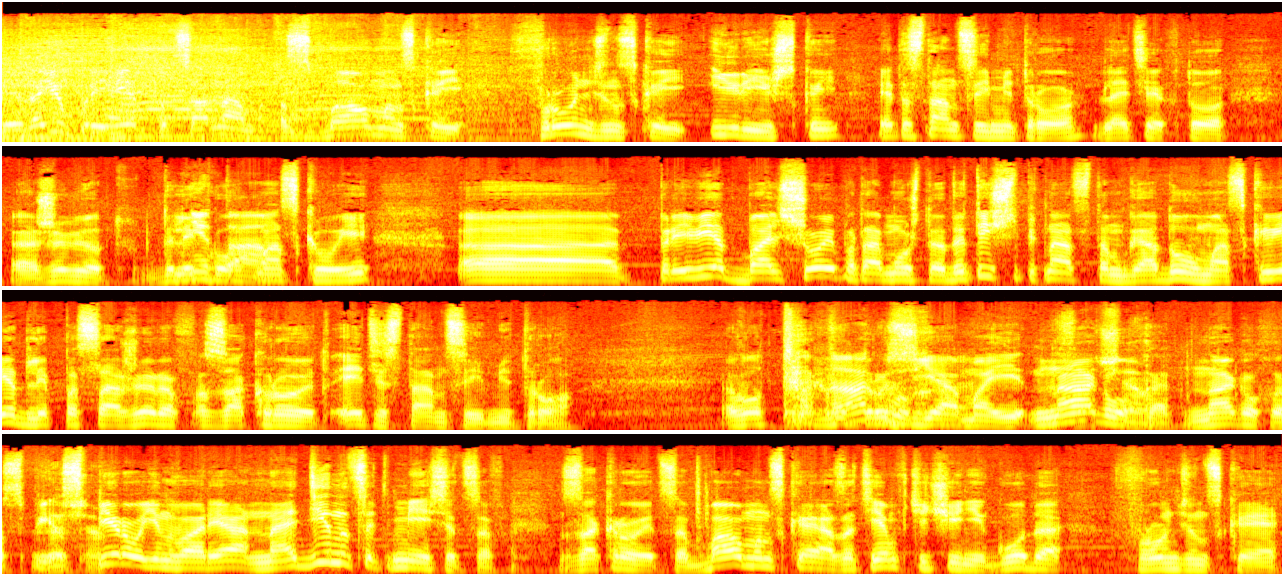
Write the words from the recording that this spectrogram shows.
Передаю привет пацанам с Бауманской, Фрунзенской и Рижской. Это станции метро для тех, кто э, живет далеко Не от там. Москвы. Э, Привет большой, потому что в 2015 году в Москве для пассажиров закроют эти станции метро. Вот так вот, Наглухо? друзья мои, наглухо, наглухо. С, с Зачем? 1 января на 11 месяцев закроется Бауманская, а затем в течение года Фрунзенская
